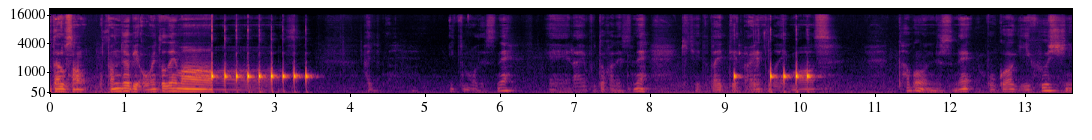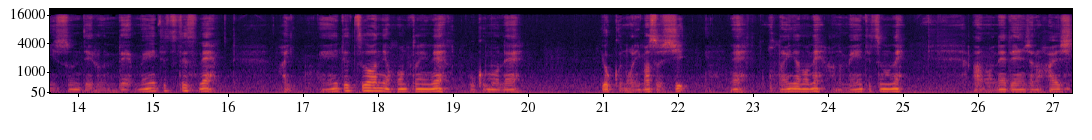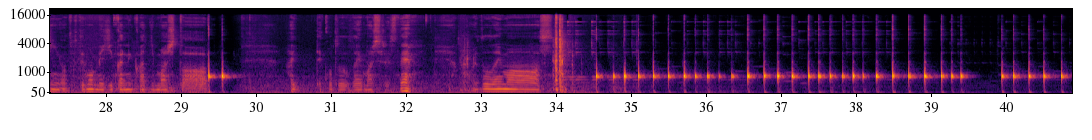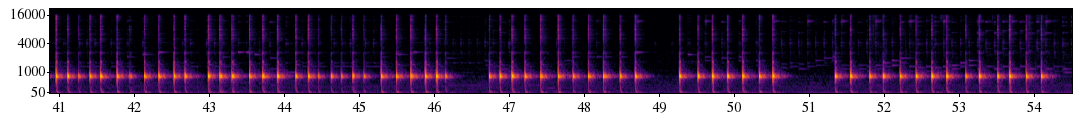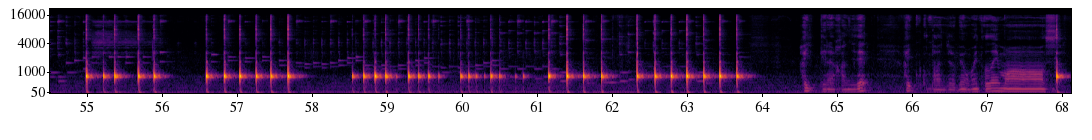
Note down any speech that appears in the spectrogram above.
歌うさん、お誕生日おめでとうございます。はい。いつもですね、えーライブとかですね、来ていただいてありがとうございます。多分ですね、僕は岐阜市に住んでるんで、名鉄ですね。はい。名鉄はね、本当にね、僕もね、よく乗りますし、ね、この間のね、あの名鉄のね、あのね、電車の配信をとても身近に感じました。はい、ってことでございましてですね、おめでとうございます。はい、てな感じで、はい、お誕生日おめでとうございます。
